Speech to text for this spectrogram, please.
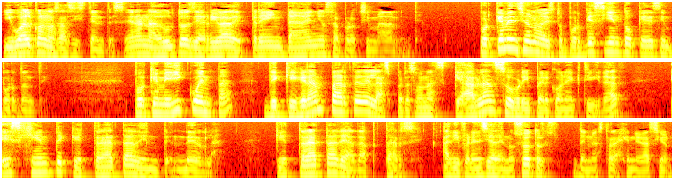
Igual con los asistentes, eran adultos de arriba de 30 años aproximadamente. ¿Por qué menciono esto? ¿Por qué siento que es importante? Porque me di cuenta de que gran parte de las personas que hablan sobre hiperconectividad es gente que trata de entenderla, que trata de adaptarse, a diferencia de nosotros, de nuestra generación.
